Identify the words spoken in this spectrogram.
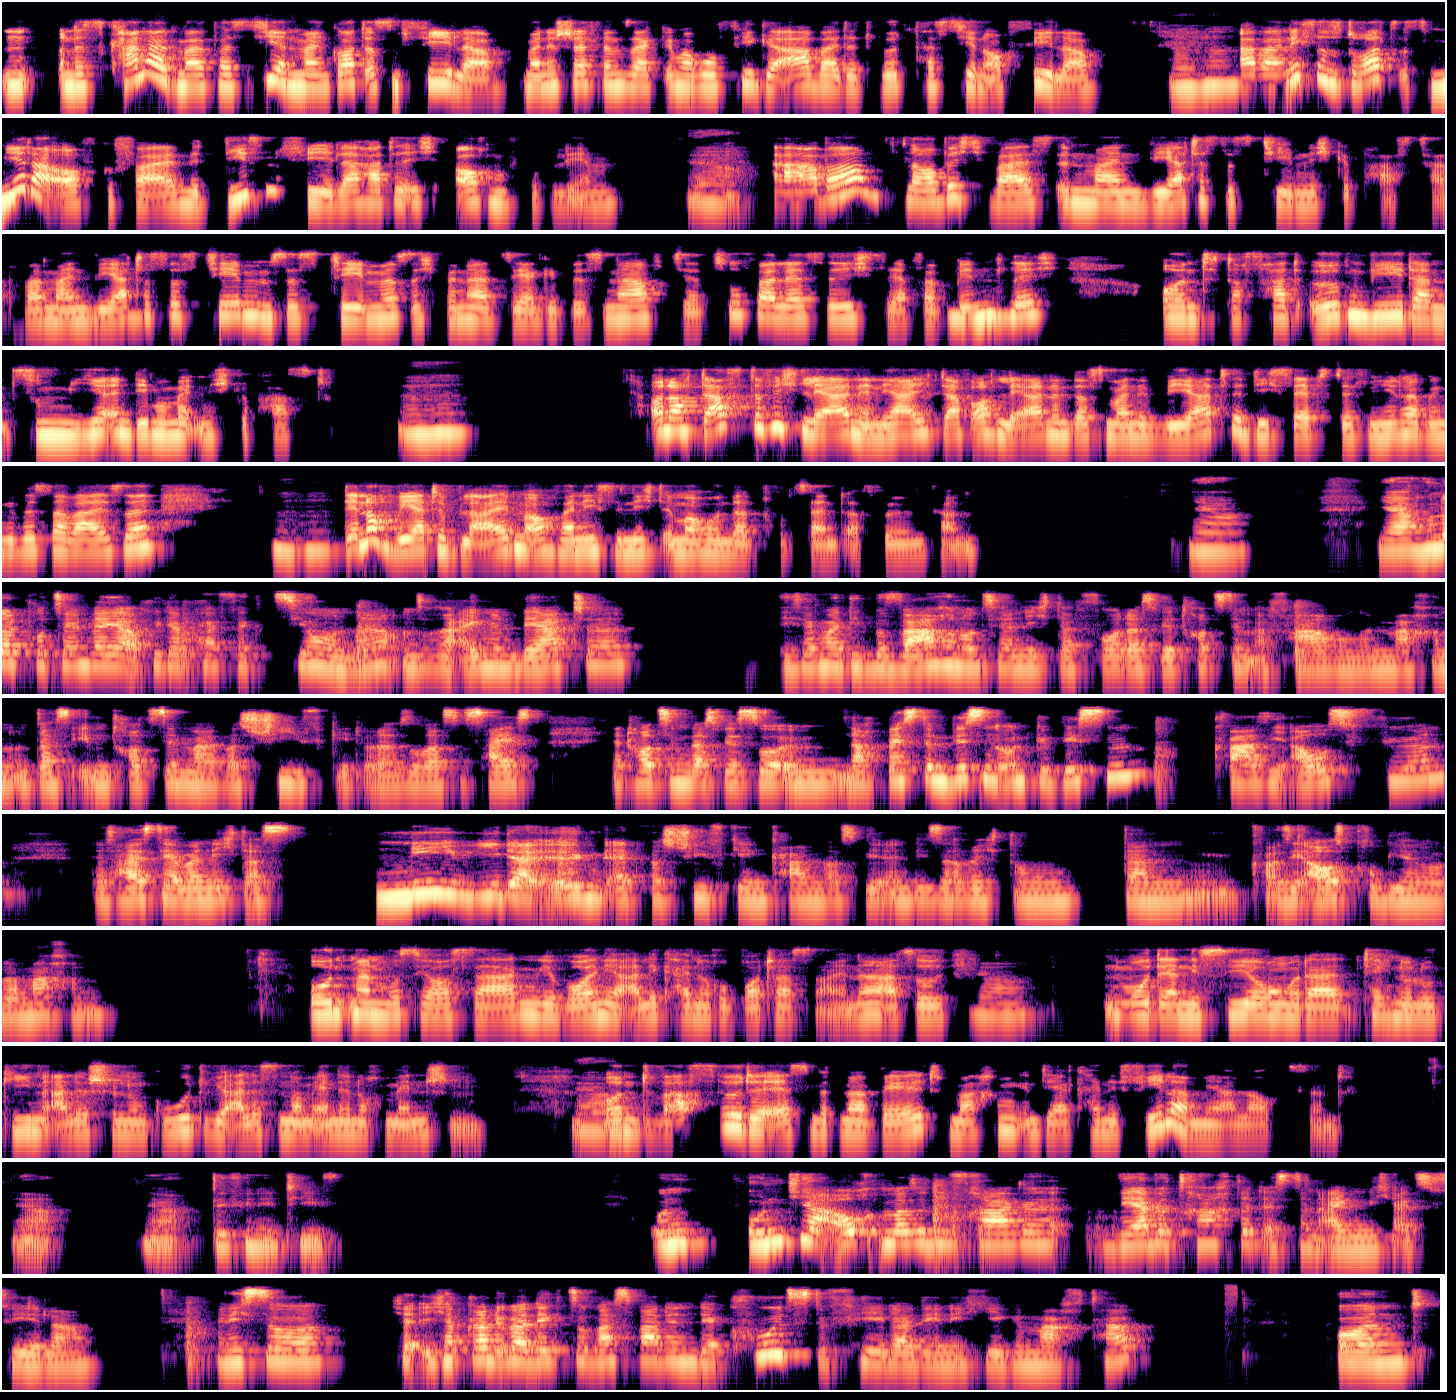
Und es kann halt mal passieren, mein Gott, ist ein Fehler. Meine Chefin sagt immer, wo viel gearbeitet wird, passieren auch Fehler. Mhm. Aber nichtsdestotrotz ist mir da aufgefallen, mit diesem Fehler hatte ich auch ein Problem. Ja. Aber, glaube ich, weil es in mein Wertesystem nicht gepasst hat, weil mein mhm. Wertesystem ein System ist, ich bin halt sehr gewissenhaft, sehr zuverlässig, sehr verbindlich mhm. und das hat irgendwie dann zu mir in dem Moment nicht gepasst. Mhm. Und auch das darf ich lernen. Ja, ich darf auch lernen, dass meine Werte, die ich selbst definiert habe in gewisser Weise, mhm. dennoch Werte bleiben, auch wenn ich sie nicht immer 100 Prozent erfüllen kann. Ja, ja, 100 Prozent wäre ja auch wieder Perfektion. Ne? Unsere eigenen Werte, ich sag mal, die bewahren uns ja nicht davor, dass wir trotzdem Erfahrungen machen und dass eben trotzdem mal was schief geht oder sowas. Das heißt ja trotzdem, dass wir es so im, nach bestem Wissen und Gewissen quasi ausführen. Das heißt ja aber nicht, dass nie wieder irgendetwas schiefgehen kann, was wir in dieser Richtung dann quasi ausprobieren oder machen. Und man muss ja auch sagen, wir wollen ja alle keine Roboter sein. Ne? Also ja. Modernisierung oder Technologien, alles schön und gut. Wir alle sind am Ende noch Menschen. Ja. Und was würde es mit einer Welt machen, in der keine Fehler mehr erlaubt sind? Ja, ja, definitiv. Und, und ja auch immer so die Frage, wer betrachtet es denn eigentlich als Fehler? Wenn ich so, ich, ich habe gerade überlegt, so was war denn der coolste Fehler, den ich je gemacht habe? Und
